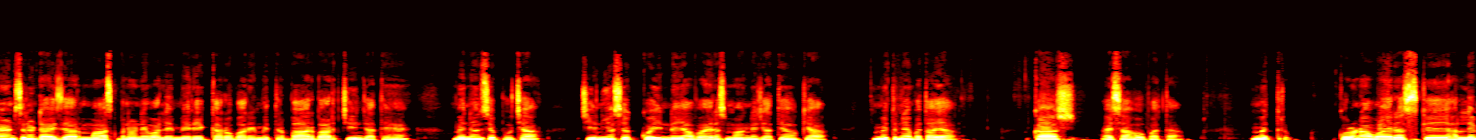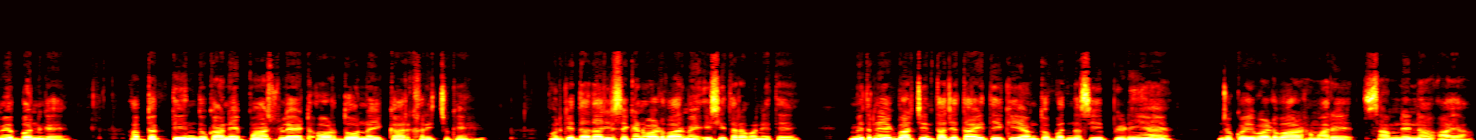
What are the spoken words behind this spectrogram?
हैंड सैनिटाइज़र मास्क बनाने वाले मेरे कारोबारी मित्र बार बार चीन जाते हैं। मैंने उनसे पूछा, चीनियों से कोई नया वायरस मांगने जाते हो क्या? मित्र ने बताया, काश ऐसा हो पाता। मित्र, कोरोना वायरस के हल्ले में बन गए। अब तक तीन दुकानें, पाँच फ्लैट और दो नई कार खरीद चुके हैं। उनके दादाजी सेकेंड वर्ल्ड वार में इसी तरह बने थे। मित्र ने एक बार चिंता जताई थी कि हम तो बदनसीब पीढ़ी हैं, जो कोई वर्ल्ड वार हमारे सामने ना आया।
